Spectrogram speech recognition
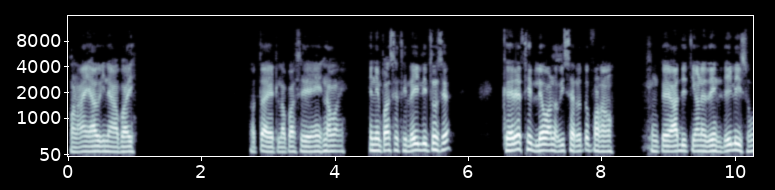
પણ અહીં આવીને આ ભાઈ હતા એટલા પાસે એના એની પાસેથી લઈ લીધું છે. ઘરેથી જ લેવાનો વિચાર હતો, પણ હું કે આદિત્યને જઈને લઈ લઈશું.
